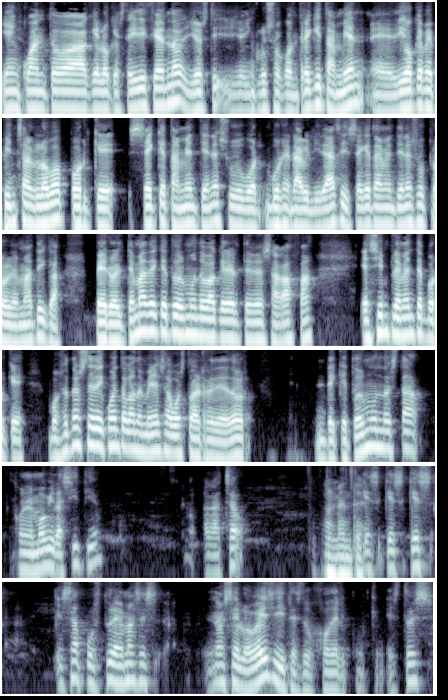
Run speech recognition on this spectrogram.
Y en cuanto a que lo que estoy diciendo, yo, estoy, yo incluso con Treki también eh, digo que me pincha el globo porque sé que también tiene su vu- vulnerabilidad y sé que también tiene sus problemáticas. Pero el tema de que todo el mundo va a querer tener esa gafa es simplemente porque vosotros se dais cuenta cuando miréis a vuestro alrededor de que todo el mundo está con el móvil así, tío, agachado. Totalmente. Que es, que es, que es esa postura, además, es, no sé, lo veis y dices tú, joder, esto es,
